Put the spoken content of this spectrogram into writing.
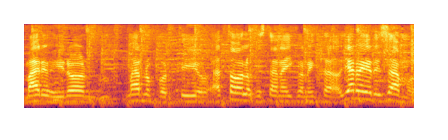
Mario Girón, Marlon Portillo, a todos los que están ahí conectados. Ya regresamos.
